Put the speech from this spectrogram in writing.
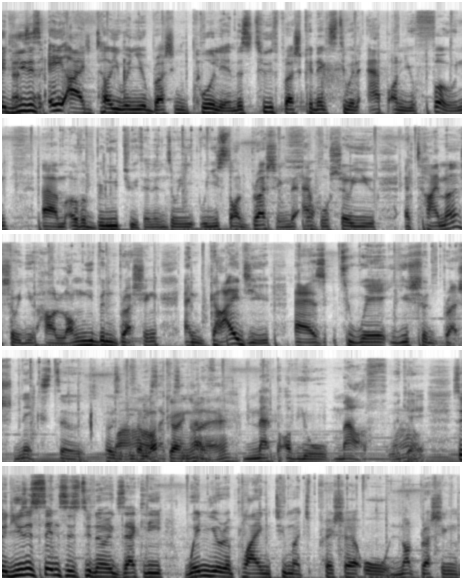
it uses AI to tell you when you're brushing poorly, and this toothbrush connects to an app on your phone um, over Bluetooth. And then so when you, when you start brushing, the app will show you a timer showing you how long you've been brushing and guide you as to where you should brush next. So supposedly Wow. there's A lot like going some on, kind eh? map of your mouth. Okay. So it uses sensors to know exactly when you're applying too much pressure or not brushing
